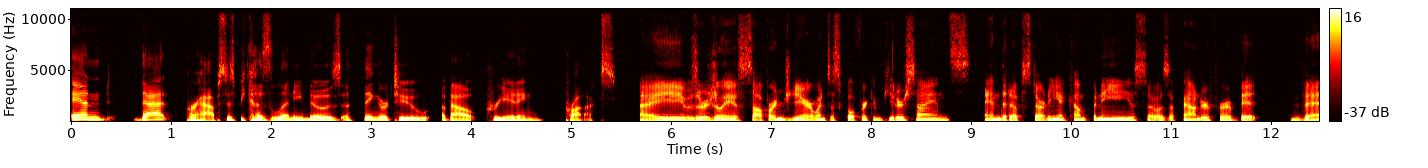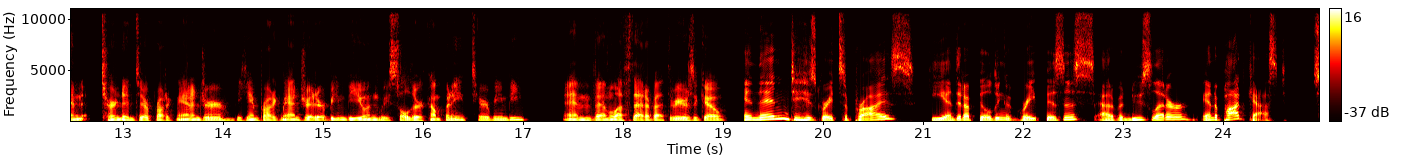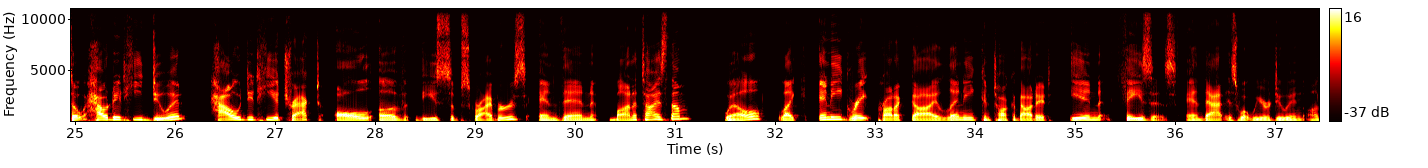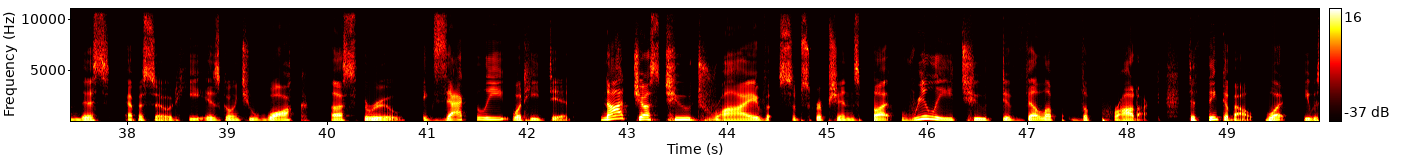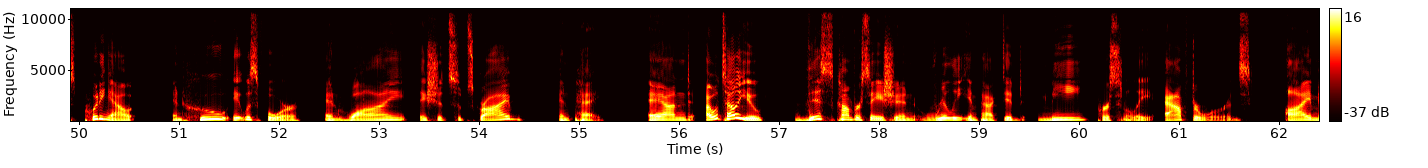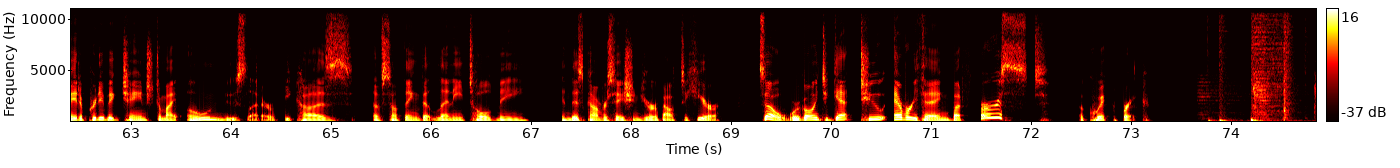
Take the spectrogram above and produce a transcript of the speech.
And that perhaps is because Lenny knows a thing or two about creating products. I was originally a software engineer, went to school for computer science, ended up starting a company. So I was a founder for a bit, then turned into a product manager, became product manager at Airbnb when we sold our company to Airbnb, and then left that about three years ago. And then, to his great surprise, he ended up building a great business out of a newsletter and a podcast. So, how did he do it? How did he attract all of these subscribers and then monetize them? Well, like any great product guy, Lenny can talk about it in phases. And that is what we are doing on this episode. He is going to walk us through exactly what he did, not just to drive subscriptions, but really to develop the product, to think about what he was putting out and who it was for and why they should subscribe and pay. And I will tell you, this conversation really impacted me personally. Afterwards, I made a pretty big change to my own newsletter because of something that Lenny told me in this conversation you're about to hear. So, we're going to get to everything, but first, a quick break.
